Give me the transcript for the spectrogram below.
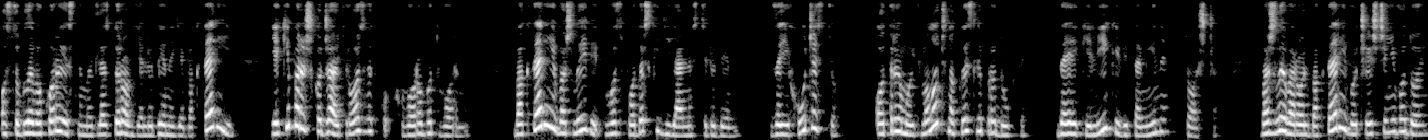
Особливо корисними для здоров'я людини є бактерії, які перешкоджають розвитку хвороботворних. Бактерії важливі в господарській діяльності людини. За їх участю отримують молочно-кислі продукти, деякі ліки, вітаміни тощо. Важлива роль бактерій в очищенні водойм,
